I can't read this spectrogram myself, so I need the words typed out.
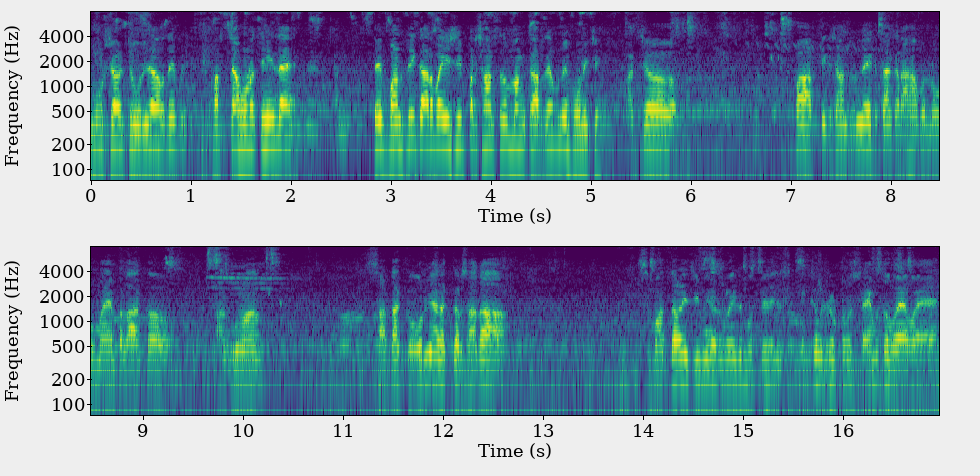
ਮੋਟਰਸਾਈਕਲ ਚੋਰੀ ਦਾ ਉਹਦੇ ਪਰਚਾ ਹੋਣਾ ਚਾਹੀਦਾ ਹੈ। ਤੇ ਬਣਦੀ ਕਾਰਵਾਈ ਅਸੀਂ ਪ੍ਰਸ਼ਾਸਨ ਤੋਂ ਮੰਗ ਕਰਦੇ ਹਾਂ ਉਹਨੇ ਹੋਣੀ ਚਾਹੀਦੀ। ਅੱਜ ਭਾਰਤੀ ਕਿਸਾਨ ਯੂਨੀਅਨ ਏਕਤਾ ਗਰਾਹਾਂ ਵੱਲੋਂ ਮੈਂ ਬਲਾਕ ਆਗੂ ਹਾਂ। ਸਾਡਾ ਕੌਰੀਆਂ ਨਗਰ ਸਾਰਾ ਸਮਾਤਾਂ ਵਾਲੀ ਜ਼ਮੀਨ ਦੇ ਮੁੱਦੇ ਇੱਕ ਮਿੰਟ ਸਹਿਮਤ ਹੋਇਆ ਹੋਇਆ ਹੈ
